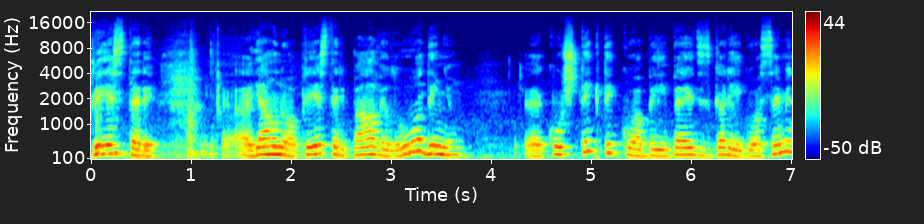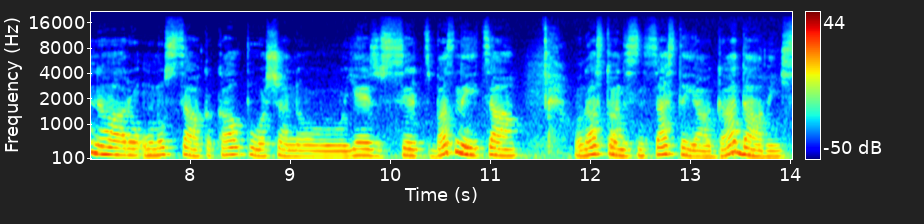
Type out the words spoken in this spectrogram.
priesteri, uh, jauno priesteri Pāvilu Odiņu, kurš tik, tikko bija beidzis garīgo semināru un uzsāka kalpošanu Jēzus sirds baznīcā. Un 86. gadā viņš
